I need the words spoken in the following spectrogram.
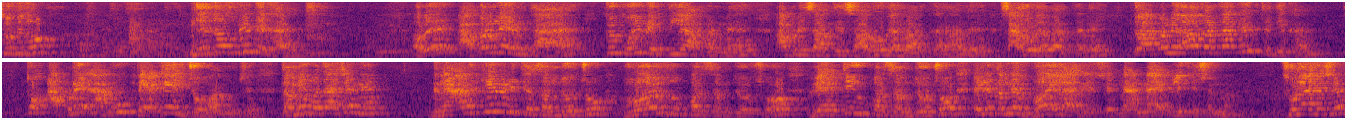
શું કીધું? નિર્દોષ નહીં દેખાય. હવે આપણને એમ થાય કે કોઈ વ્યક્તિ આપણને આપણી સાથે સારો વ્યવહાર કરાવે, સારો વ્યવહાર કરે, તો આપણને અકર્તા કઈ રીતે દેખાય? તો આપણે આખું પેકેજ જોવાનું છે. તમે બધા છે ને જ્ઞાન કેવી રીતે સમજો છો? વર્ડ ઉપર સમજો છો, વ્યક્તિ ઉપર સમજો છો, એટલે તમને ભય લાગે છે જ્ઞાનના એપ્લિકેશનમાં શું લાગે છે?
